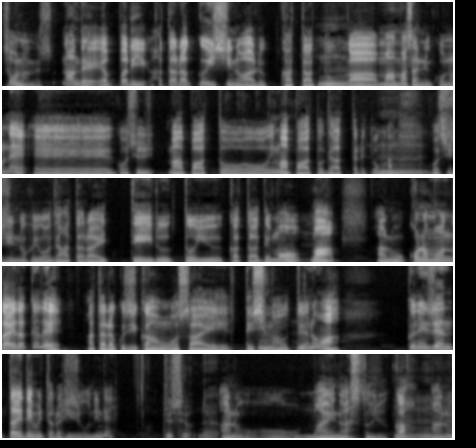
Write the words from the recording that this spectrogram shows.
そうなんです。なんで、やっぱり働く意思のある方とか、まあ、まさにこのね、えーご主まあ、パート、今パートであったりとか、うん。ご主人の扶養で働いているという方でも、まあ、あの、この問題だけで働く時間を抑えてしまうというのは、国全体で見たら非常にね、ですよね。あの、マイナスというか、うんうんうんあの、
